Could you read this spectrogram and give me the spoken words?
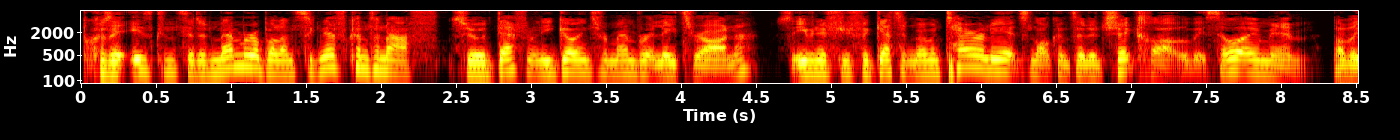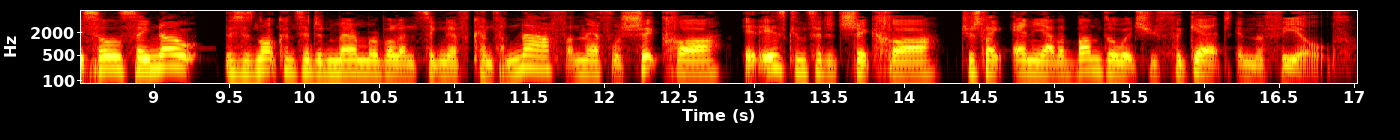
because it is considered memorable and significant enough. So you're definitely going to remember it later on. So even if you forget it momentarily, it's not considered shikha. But Beis Hillel say, no, this is not considered memorable and significant enough, and therefore shikha, it is considered shikha, just like any other bundle which you forget in the field.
